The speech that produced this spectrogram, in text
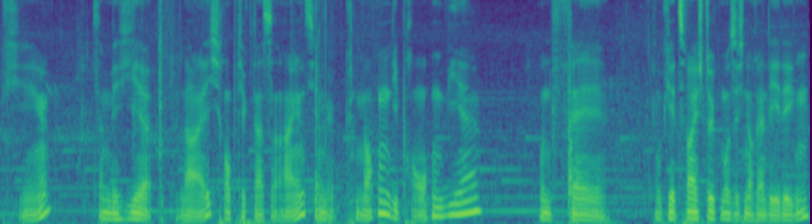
Okay. Jetzt haben wir hier Fleisch, Raubtierklasse 1. Hier haben wir Knochen, die brauchen wir. Und Fell. Okay, zwei Stück muss ich noch erledigen.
